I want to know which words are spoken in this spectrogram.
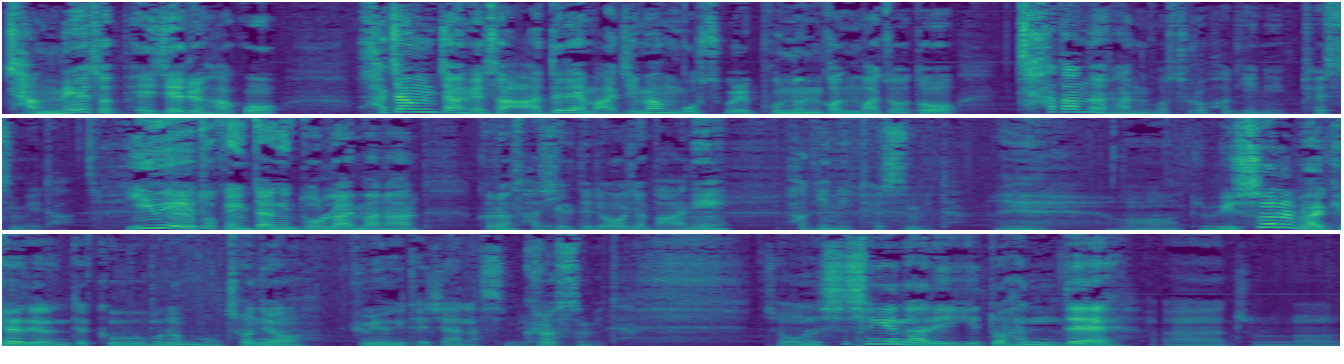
장례에서 배제를 하고 화장장에서 아들의 마지막 모습을 보는 것마저도 차단을 한 것으로 확인이 됐습니다. 이외에도 굉장히 놀랄만한 그런 사실들이 어제 많이 확인이 됐습니다. 예, 어, 좀 윗선을 밝혀야 되는데 그 부분은 뭐 전혀 규명이 되지 않았습니다. 그렇습니다. 저 오늘 스승의 날이기도 한데 아, 좀뭐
